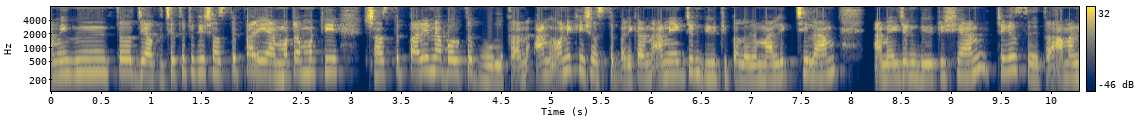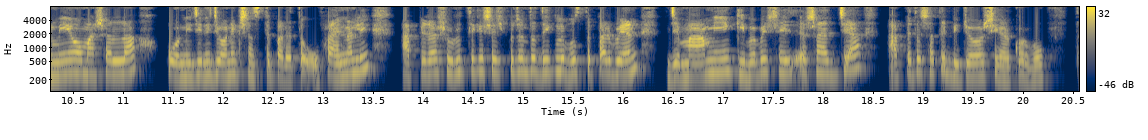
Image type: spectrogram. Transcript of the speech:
আমি তো যাক যতটুকু সাজতে পারি, আর মোটামুটি সাজতে পারি না বলতে ভুল। কারণ আমি অনেকেই সাজতে পারি, কারণ আমি একজন বিউটি পার্লারের মালিক ছিলাম, আমি একজন বিউটিশিয়ান ঠিক আছে? তো আমার মেয়েও মাসাল্লাহ ও নিজে নিজে অনেক সাজতে পারে। তো ফাইনালি আপনারা শুরু থেকে শেষ পর্যন্ত দেখলে বুঝতে পারবেন যে মা মেয়ে কীভাবে সে- সাহায্যা আপনাদের সাথে ভিডিও শেয়ার করব। তো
